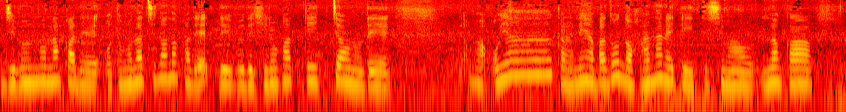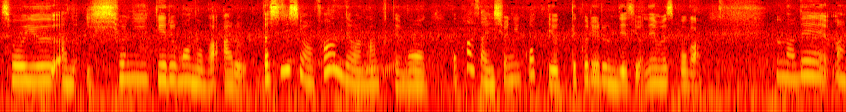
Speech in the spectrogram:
自分の中でお友達の中でっていう風で広がっていっちゃうのでまあ、親からねやっぱどんどん離れていってしまうなんかそういうあの一緒に行けるものがある私自身はファンではなくてもお母さん一緒に行こうって言ってくれるんですよね息子が。なので、まあ、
